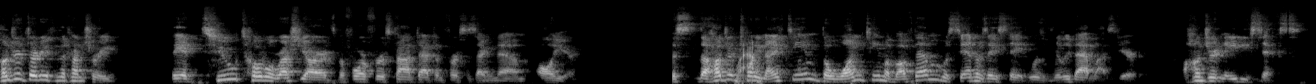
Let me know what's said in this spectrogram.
130th in the country. They had two total rush yards before first contact on first and second down all year. This, the 129th team, the one team above them was San Jose State, who was really bad last year. 186.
